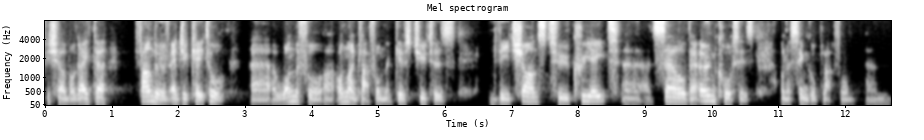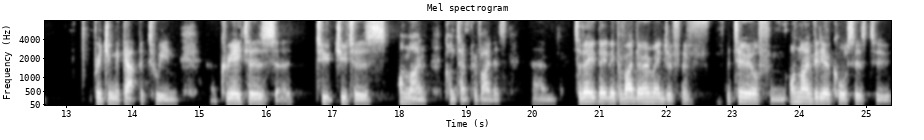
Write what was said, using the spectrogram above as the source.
Vishal Bhogaita, founder of Educ8all, uh, a wonderful uh, online platform that gives tutors the chance to create, uh, sell their own courses on a single platform, um, bridging the gap between creators, uh, tu- tutors, online content providers. Um, so they, they, they provide their own range of, of material from online video courses to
